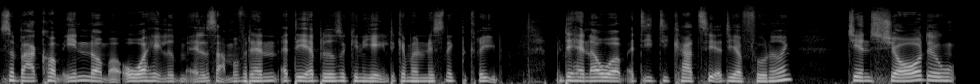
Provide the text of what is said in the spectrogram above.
som bare kom indenom og overhalede dem alle sammen. Og hvordan at det er blevet så genialt, det kan man jo næsten ikke begribe. Men det handler jo om, at de, de karakterer, de har fundet, ikke? Jen Shaw, det er jo,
